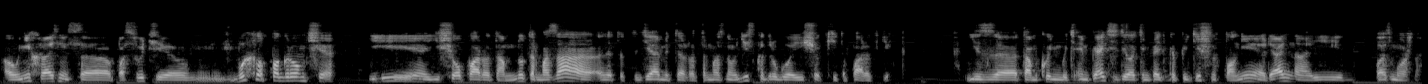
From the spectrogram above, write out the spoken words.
а у них разница, по сути, выхлоп погромче, и еще пару там, ну, тормоза, этот диаметр тормозного диска другой, еще какие-то пары таких. Из э, там какой-нибудь M5 сделать M5 Competition вполне реально и возможно.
